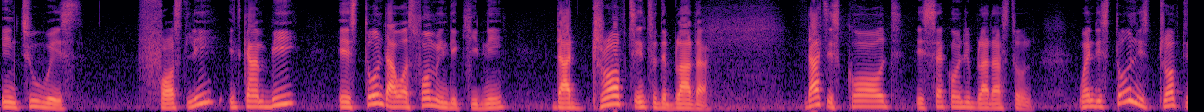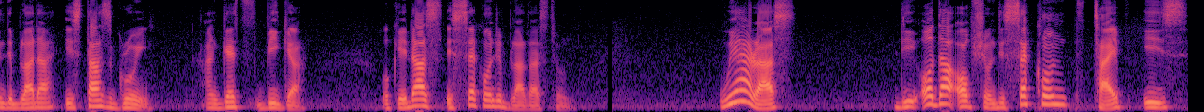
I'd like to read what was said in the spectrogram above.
in two ways. Firstly, it can be a stone that was formed in the kidney that dropped into the bladder. That is called a secondary bladder stone. When the stone is dropped in the bladder, it starts growing and gets bigger. Okay, that's a secondary bladder stone. Whereas the other option, the second type, is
